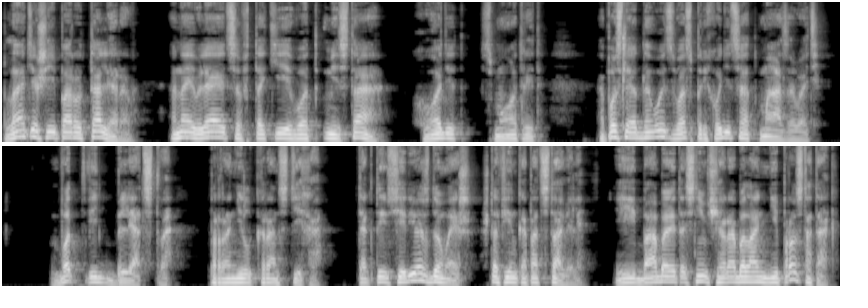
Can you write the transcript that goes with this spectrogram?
«Платишь ей пару талеров. Она является в такие вот места, ходит, смотрит. А после одного из вас приходится отмазывать. «Вот ведь блядство!» — проронил Кранц тихо. «Так ты всерьез думаешь, что Финка подставили? И баба эта с ним вчера была не просто так?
